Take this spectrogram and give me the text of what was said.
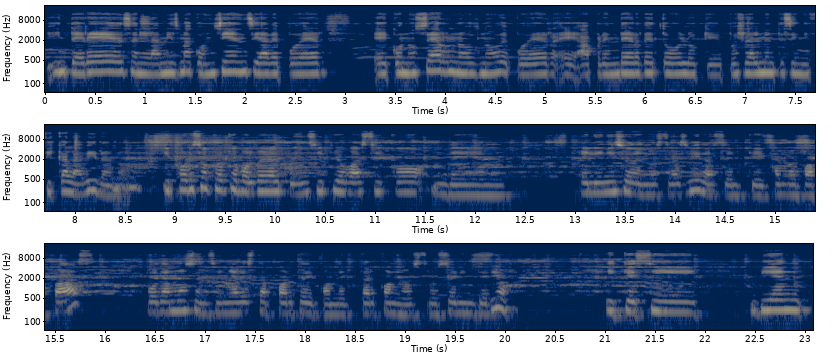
interés, en la misma conciencia de poder eh, conocernos, ¿no? De poder eh, aprender de todo lo que pues realmente significa la vida, ¿no? Y por eso creo que volver al principio básico de el inicio de nuestras vidas, el que como papás podamos enseñar esta parte de conectar con nuestro ser interior. Y que si bien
